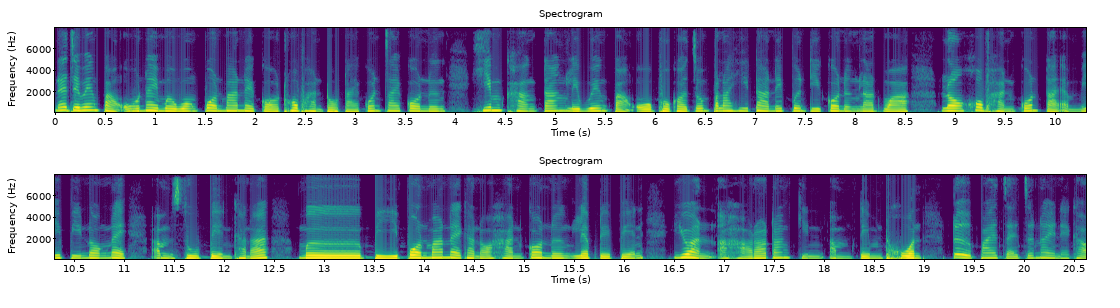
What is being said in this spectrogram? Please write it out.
ในจะเว้งปางโอในเมื่อวงป่นมาในก็ท่อพันโตตายก้นใจก่อนนึงหิมค้างตั้งเล็บเว้งปางโอโพกจมปลาฮิตาในเปืนตีก่อนหนึ่งลาดว่าลองคบหันก้นตายอ่ำมีปีน้องในอ่ำสูเป็นค่ะนะมือปีป่นมาในค่ะเนาะหันก้อนหนึ่งเรียบได้เป็นย้อนอาหารตั้งกินอ่ำเต็มทวนเตื้อป้ายใจเจ้าในเนี่ยค่ะ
